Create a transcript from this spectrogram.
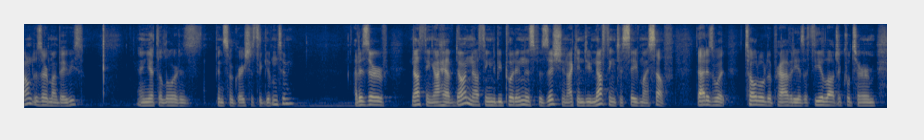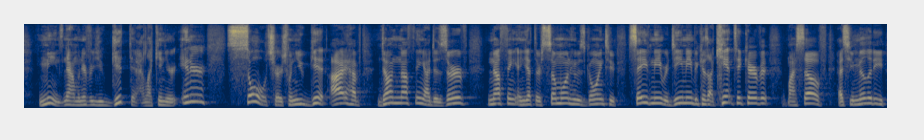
I don't deserve my babies. And yet the Lord has been so gracious to give them to me. I deserve nothing. I have done nothing to be put in this position. I can do nothing to save myself. That is what total depravity as a theological term means. Now, whenever you get that, like in your inner soul, church, when you get, I have done nothing, I deserve nothing, and yet there's someone who is going to save me, redeem me because I can't take care of it myself, as humility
